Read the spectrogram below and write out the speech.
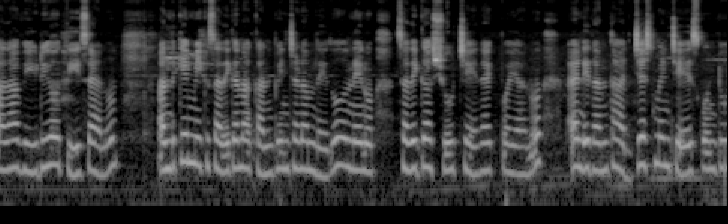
అలా వీడియో తీశాను. అందుకే మీకు సరిగా నాకు కనిపించడం లేదు. నేను సరిగ్గా షూట్ చేయలేకపోయాను. అండ్ ఇదంతా అడ్జస్ట్మెంట్ చేసుకుంటూ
